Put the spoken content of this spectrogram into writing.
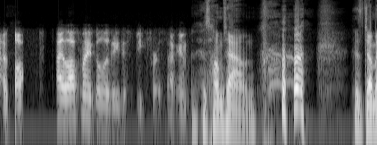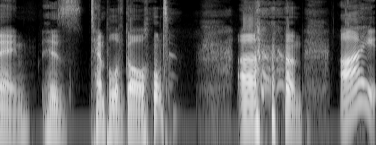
I lost I lost my ability to speak for a second. his hometown, his domain, his temple of gold. um, I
